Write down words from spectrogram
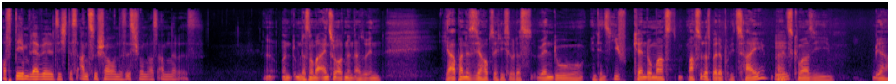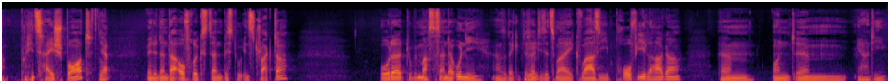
auf dem Level sich das anzuschauen, das ist schon was anderes. Und um das nochmal einzuordnen, also in Japan ist es ja hauptsächlich so, dass wenn du intensiv Kendo machst, machst du das bei der Polizei mhm. als quasi ja, Polizeisport. Ja. Wenn du dann da aufrückst, dann bist du Instructor. Oder du machst es an der Uni. Also da gibt es halt mhm. halt diese zwei quasi Profilager. Ähm, und ähm, ja, die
